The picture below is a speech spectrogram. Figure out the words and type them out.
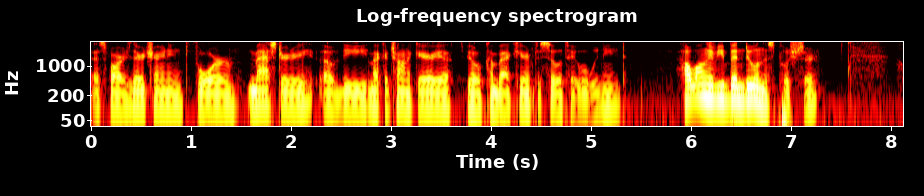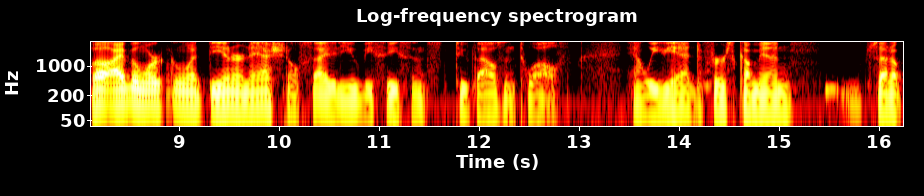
as far as their training for mastery of the mechatronic area to be able to come back here and facilitate what we need. How long have you been doing this push, sir? Well, I've been working with the international side of the UBC since 2012. And we had to first come in, set up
